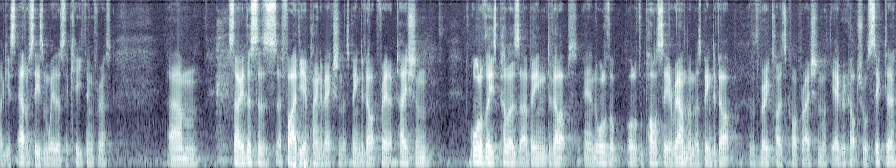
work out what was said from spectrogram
I guess out of season weather is the key thing for us. Um, so this is a five-year plan of action that's been developed for adaptation. All of these pillars are being developed and all of the, all of the policy around them has been developed with very close cooperation with the agricultural sector,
